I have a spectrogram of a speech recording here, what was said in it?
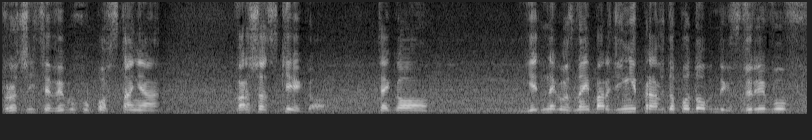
w rocznicę wybuchu Powstania Warszawskiego. Tego jednego z najbardziej nieprawdopodobnych zrywów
